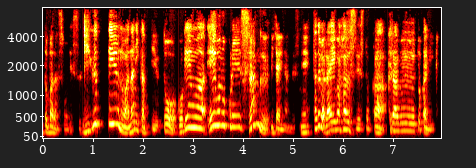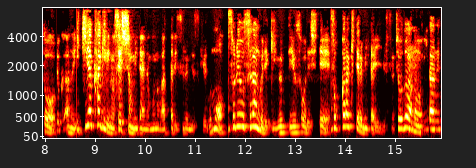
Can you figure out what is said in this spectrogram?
言葉だそうです。ギグっていうのは何かっていうと、語源は英語のこれスラングみたいなんですね。例えばライブハウスですとか、クラブとかに行くと、よくあの、一夜限りのセッションみたいなものがあったりするんですけれども、それをスラングでギグっていうそうでして、そこから来てるみたいです。ちょうどあの、インターネッ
